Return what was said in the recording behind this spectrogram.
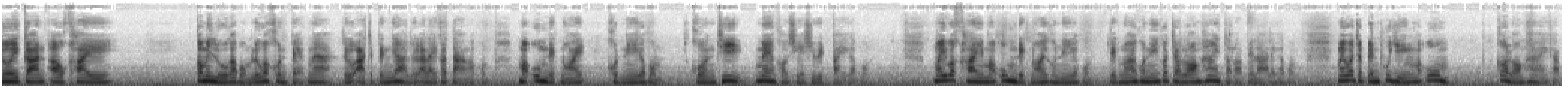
โดยการเอาใคร ก็ไม่รู้ครับผมหรือว่าคนแปลกหน้า หรืออาจจะเป็นญาติหรืออะไรก็ตามครับผม มาอุ้มเด็กน้อยคนนี้ครับผม คนที่แม่งเขาเสียชีวิตไปครับผม ไม่ว่าใครมาอุ้มเด็กน้อยคนนี้ครับผม เด็กน้อยคนนี้ก็จะร้องไห้ตลอดเวลาเลยครับผม ไม่ว่าจะเป็นผู้หญิงมาอุ้ม ก็ร้องไห้ครับ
